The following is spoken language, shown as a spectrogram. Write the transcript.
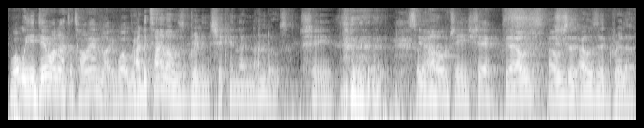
What were you doing at the time? Like what were at the time, I was grilling chicken at Nando's. Jeez. Some Yeah. OG shit. Yeah, I was I was a, I was a griller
